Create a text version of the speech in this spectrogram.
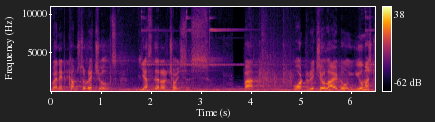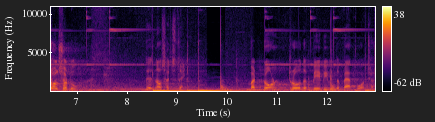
When it comes to rituals, yes, there are choices. But what ritual I do, you must also do. There's no such thing. But don't throw the baby with the bathwater.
